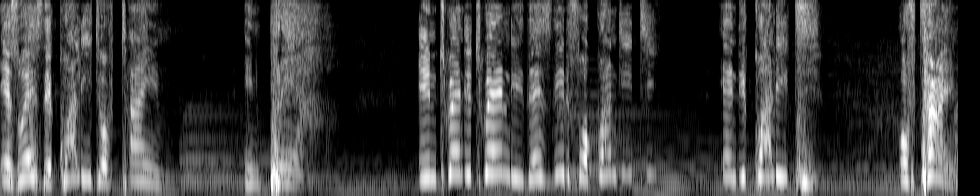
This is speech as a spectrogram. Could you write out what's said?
as well as the quality of time in prayer. In 2020, there's need for quantity and the quality of time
